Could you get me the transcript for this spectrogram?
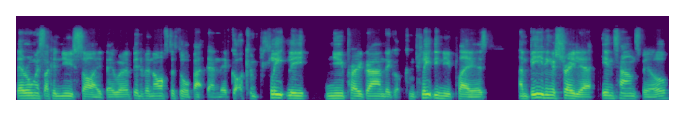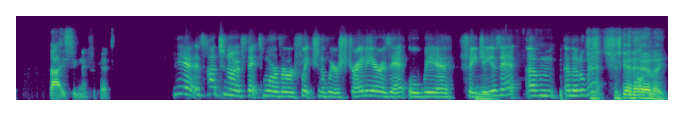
they're almost like a new side. They were a bit of an afterthought back then. They've got a completely new program. They've got completely new players and beating Australia in Townsville, that is significant. Yeah, it's hard to know if that's more of a reflection of where Australia is at or where Fiji mm. is at um, a little bit. She's, she's getting it early.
